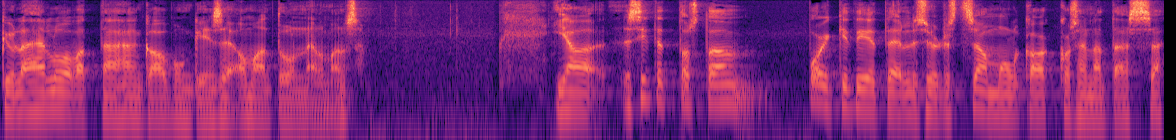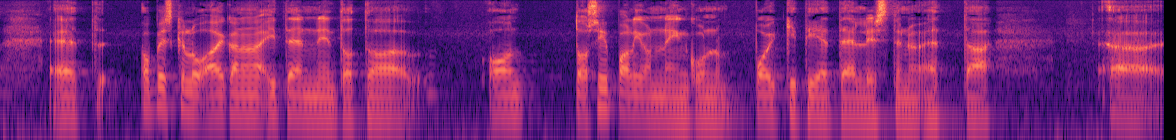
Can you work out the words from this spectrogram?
kyllä he luovat tähän kaupunkiin se oman tunnelmansa. Ja sitten tuosta poikkitieteellisyydestä, se on mulla kakkosena tässä, että opiskeluaikana itse niin tota, on tosi paljon niin kuin poikkitieteellistynyt, että ää,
